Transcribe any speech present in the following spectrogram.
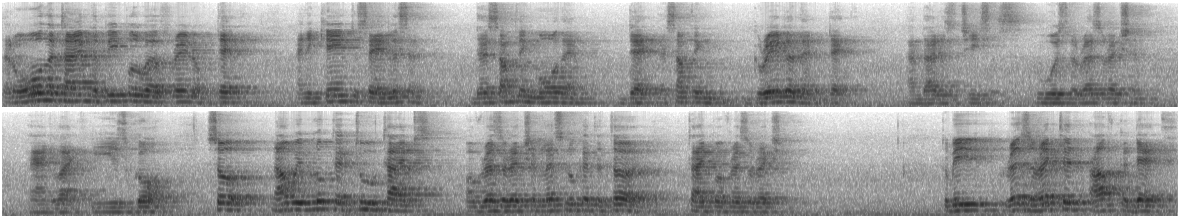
That all the time the people were afraid of death. And he came to say, listen, there's something more than death, there's something greater than death, and that is Jesus, who is the resurrection and life. He is God. So now we've looked at two types of resurrection. Let's look at the third type of resurrection. To be resurrected after death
